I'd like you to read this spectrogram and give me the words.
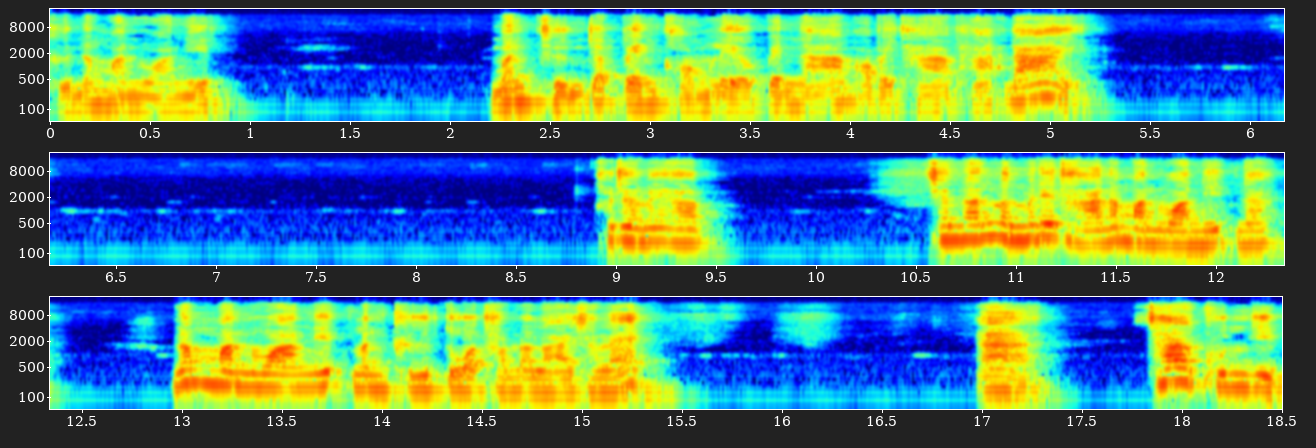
คือน้ำมันวานิชมันถึงจะเป็นของเหลวเป็นน้ำเอาไปทาพระได้ เข้าใจไหมครับ ฉะนั้นมันไม่ได้ทาน้ำมันวานิชนะ น้ำมันวานิชมันคือตัวทำละลายชะแลกอ่า ถ้าคุณหยิบ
